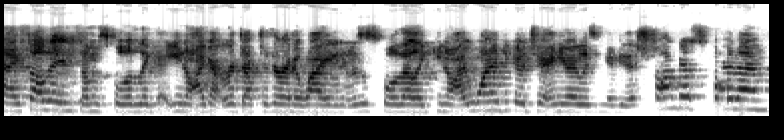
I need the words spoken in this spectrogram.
And I saw that in some schools, like, you know, I got rejected right away. And it was a school that, like, you know, I wanted to go to. I knew I wasn't going to be the strongest for them,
